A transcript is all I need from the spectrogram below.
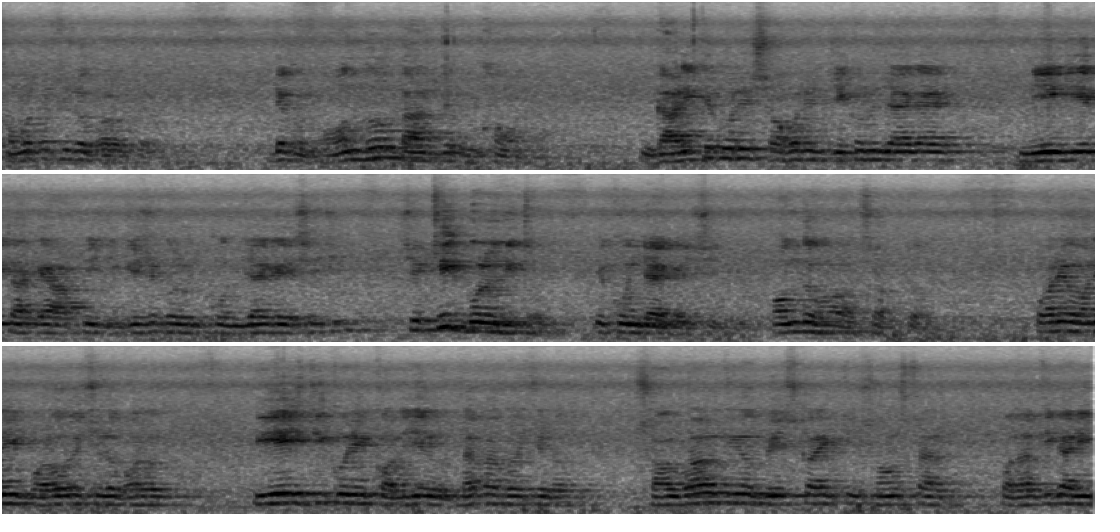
ক্ষমতা ছিল ভরতের। দেখুন, অন্ধ তার দেখুন ক্ষমতা। গাড়িতে করে শহরের যে কোনো জায়গায় নিয়ে গিয়ে তাকে আপনি জিজ্ঞাসা করুন, কোন জায়গায় এসেছি? সে ঠিক বলে দিত যে, কোন জায়গায় এসেছি? অন্ধ হওয়া সত্ত্বেও। পরে অনেক বড় হয়েছিল ভরত। পিএইচডি করে কলেজের অধ্যাপক হয়েছিল। সর্বভারতীয় বেশ কয়েকটি সংস্থার পদাধিকারী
